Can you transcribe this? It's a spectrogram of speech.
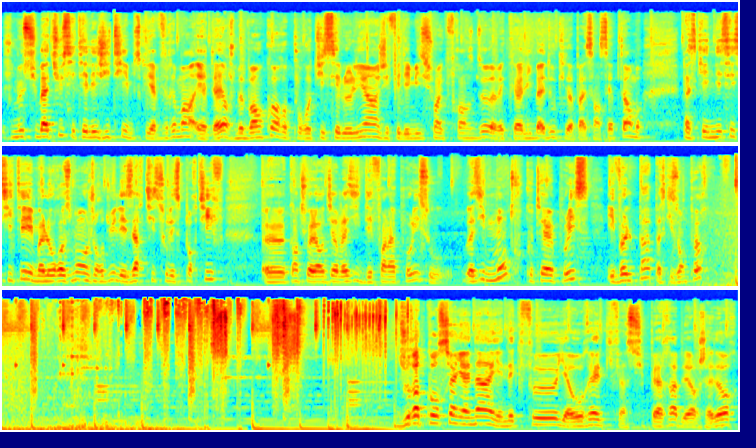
Je me suis battu, c'était légitime parce qu'il y a vraiment et d'ailleurs je me bats encore pour retisser le lien. J'ai fait des missions avec France 2 avec euh, Libadou qui doit passer en septembre parce qu'il y a une nécessité et malheureusement aujourd'hui les artistes ou les sportifs euh, quand tu vas leur dire vas-y défends la police ou vas-y montre que tu es la police, ils veulent pas parce qu'ils ont peur. Du rap conscient, il y en a. Il y a Nekfeu, il y a Aurel qui fait un super rap, d'ailleurs, j'adore.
